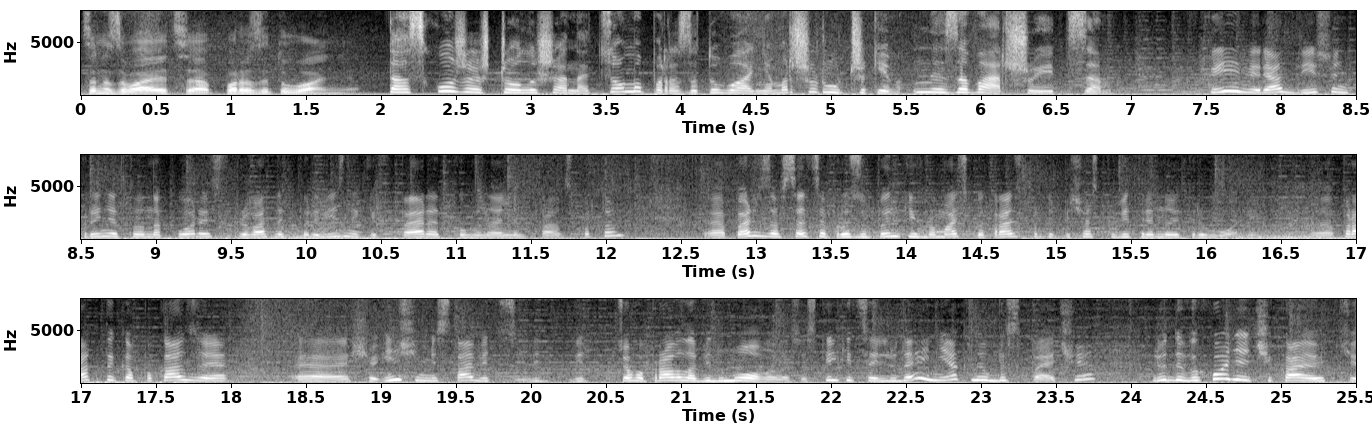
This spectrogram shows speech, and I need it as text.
це називається паразитування. Та схоже, що лише на цьому паразитування маршрутчиків не завершується. В Києві ряд рішень прийнято на користь приватних перевізників перед комунальним транспортом. Е, Перш за все, це про зупинки громадського транспорту під час повітряної тривоги. Е, Практика показує, е, що інші міста від, від, від цього правила відмовилися, оскільки це людей ніяк не обезпечує. Люди виходять, чекають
